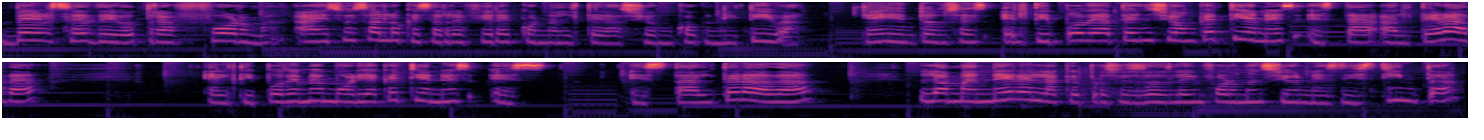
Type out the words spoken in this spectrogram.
verse de otra forma. A eso es a lo que se refiere con alteración cognitiva. Entonces, el tipo de atención que tienes está alterada, el tipo de memoria que tienes es, está alterada, la manera en la que procesas la información es distinta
